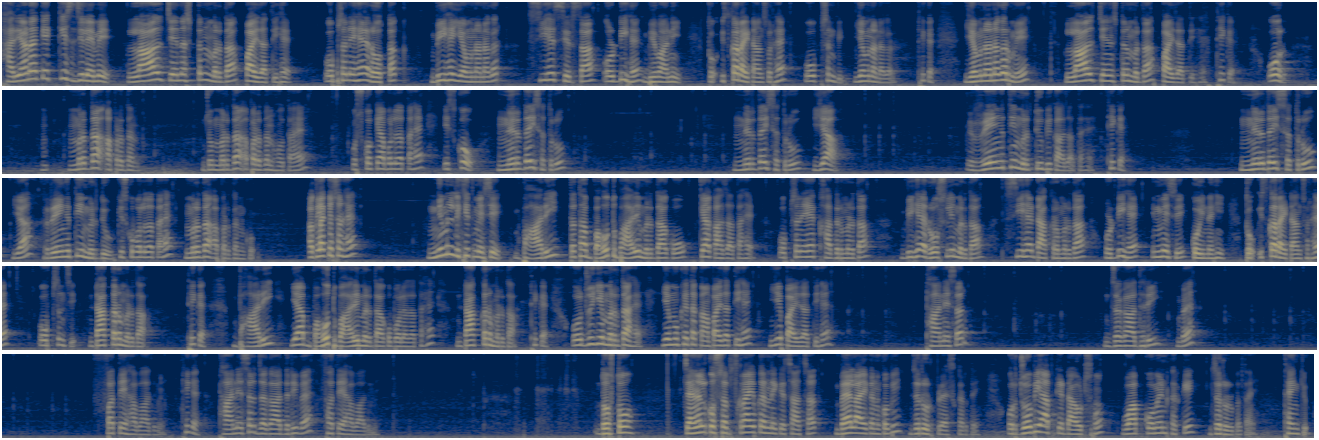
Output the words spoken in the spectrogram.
हरियाणा के किस ज़िले में लाल चेनस्टन मृदा पाई जाती है? ऑप्शन ए है रोहतक, बी है यमुनानगर, सी है सिरसा और डी है भिवानी। तो इसका राइट आंसर है ऑप्शन बी यमुनानगर। ठीक है? यमुनानगर में लाल चेनस्टन मृदा पाई जाती है। ठीक है? और मृदा अपर्दन, जो मृदा अपर्दन होता है, उसको क्या बोला जाता है? इसको निर्दयी शत्रु निर्दयी शत्रु या रेंगती मृत्यु भी कहा जाता है। ठीक है? निर्दयी शत्रु या रेंगती मृत्यु किसको बोला जाता है? मृदा अपर्दन को। अगला क्वेश्चन है, निम्नलिखित में से भारी तथा बहुत भारी मृदा को क्या कहा जाता है? ऑप्शन ए है खाद्र मृदा बी है रोसली मृदा सी है डाकर मृदा और डी है इनमें से कोई नहीं। तो इसका राइट आंसर है ऑप्शन सी डाकर मृदा। ठीक है? भारी या बहुत भारी मृदा को बोला जाता है, डाकर मृदा। ठीक है? और जो ये मृदा है, ये मुख्यतः कहाँ पाई जाती है? ये पाई जाती है थानेसर जगाधरी व फतेहाबाद में। ठीक है? थानेसर, जगाधरी व फतेहाबाद में। दोस्तों, चैनल को सब्सक्राइब करने के साथ साथ बेल आइकन को भी ज़रूर प्रेस कर दें और जो भी आपके डाउट्स हों, वो आप कमेंट करके ज़रूर बताएँ। Thank you.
